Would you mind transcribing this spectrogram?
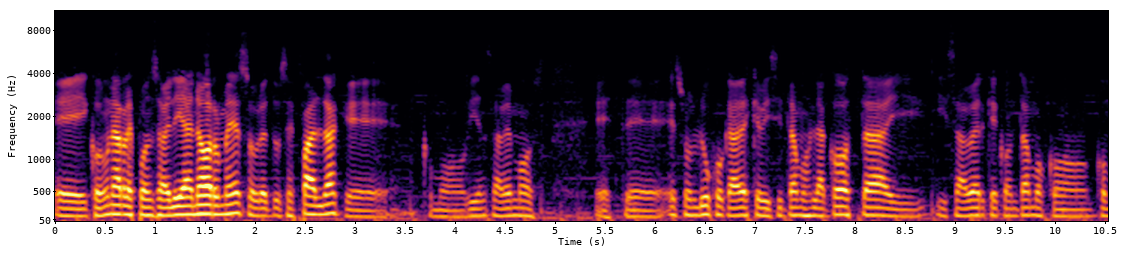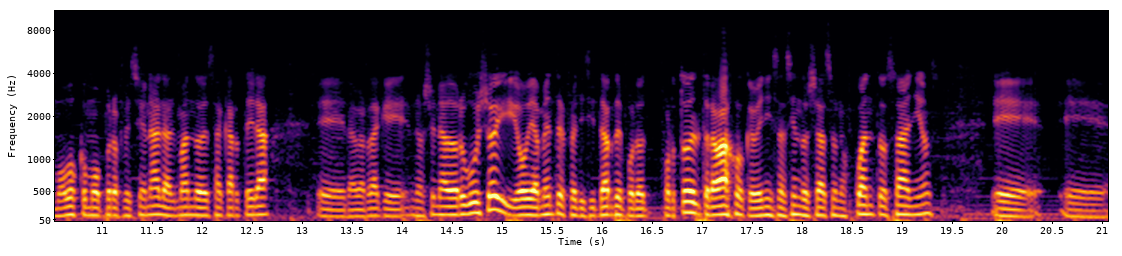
Eh, con una responsabilidad enorme sobre tus espaldas que, como bien sabemos, este, es un lujo cada vez que visitamos la costa y, saber que contamos con como vos como profesional al mando de esa cartera, eh, la verdad que nos llena de orgullo y obviamente felicitarte por, por todo el trabajo que venís haciendo ya hace unos cuantos años eh, eh,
